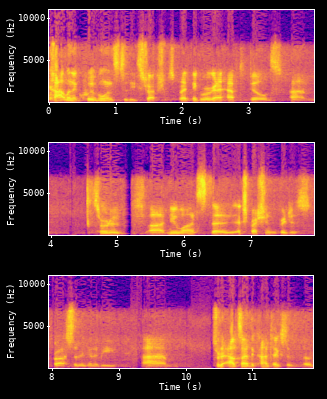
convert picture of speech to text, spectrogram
Kotlin equivalents to these structures, but I think we're going to have to build um, sort of uh, nuanced uh, expression bridges for us that are going to be um, sort of outside the context of, of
